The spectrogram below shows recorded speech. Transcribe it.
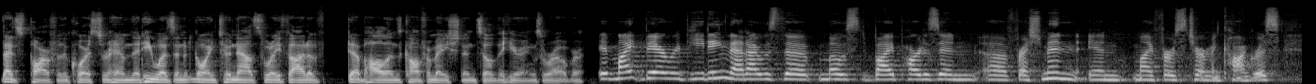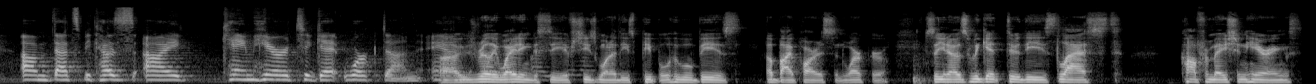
that's par for the course for him that he wasn't going to announce what he thought of Deb Haaland's confirmation until the hearings were over. It might bear repeating that I was the most bipartisan uh, freshman in my first term in Congress. Um, that's because I came here to get work done. And uh, he was really waiting to see if she's one of these people who will be as a bipartisan worker. So, you know, as we get through these last confirmation hearings,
